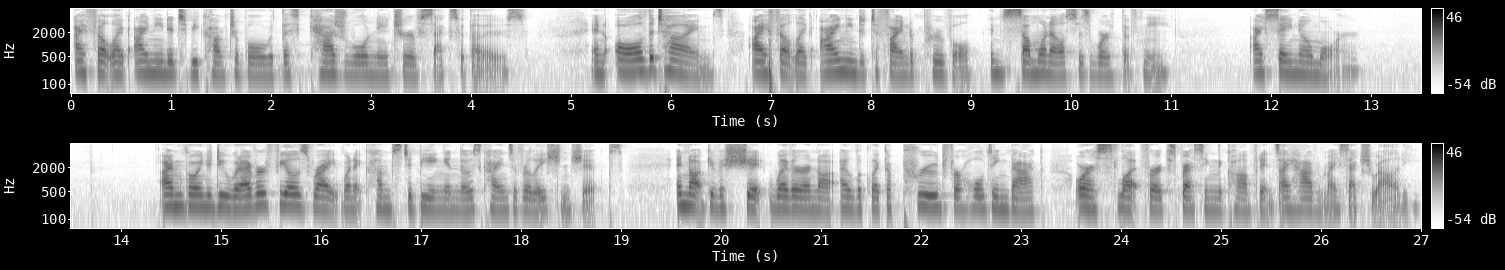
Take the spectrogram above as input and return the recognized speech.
I felt like I needed to be comfortable with the casual nature of sex with others, and all the times I felt like I needed to find approval in someone else's worth of me, I say no more. I'm going to do whatever feels right when it comes to being in those kinds of relationships and not give a shit whether or not I look like a prude for holding back or a slut for expressing the confidence I have in my sexuality.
